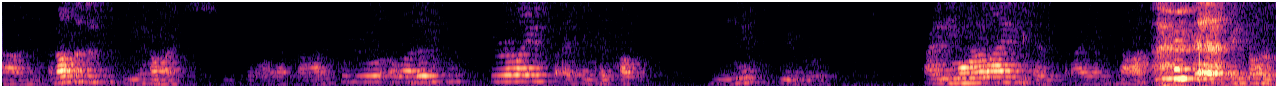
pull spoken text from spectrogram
Um, and also just to see how much you feel like God through a lot of through your life, I think has helped me to try to be more aligned because I am not. I still have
